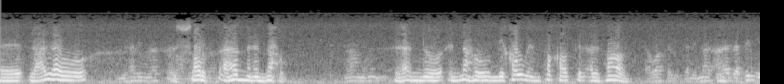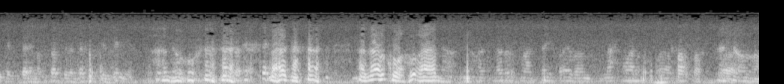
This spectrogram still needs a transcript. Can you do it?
آه، لعله الصرف أهم من النحو. لأنه النحو بيقوم فقط الألفاظ. الكلمات. هذا بنية الكلمة الصرف إذا دخل في البنية. هذا هذا أقوى. وأهم ندرس مع الشيخ أيضا نحوا وفرقا ما شاء الله.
